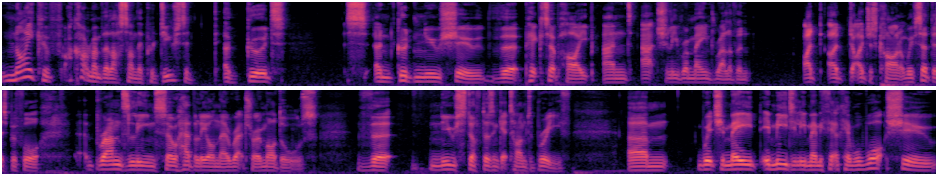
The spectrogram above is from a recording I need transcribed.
Nike have I can't remember the last time they produced a, a good and good new shoe that picked up hype and actually remained relevant. I, I, I just can't. And we've said this before. Brands lean so heavily on their retro models that new stuff doesn't get time to breathe um, which made immediately made me think, okay, well, what shoe,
